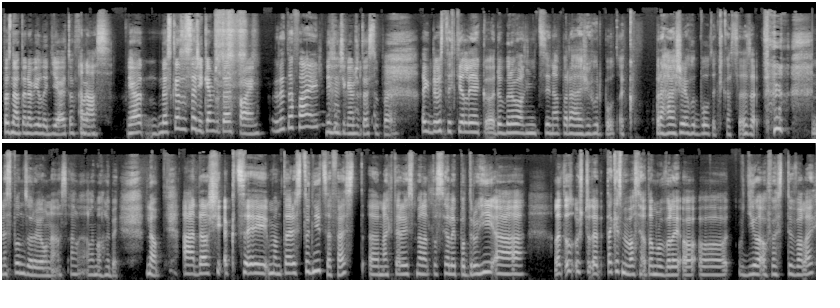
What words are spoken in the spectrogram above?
poznáte nový lidi a je to fajn. A nás. Já dneska zase říkám, že to je fajn. Je to fajn? Já říkám, že to je super. tak kdybyste chtěli jako dobrovolníci na paráži hudbu, tak prahažehudbou.cz Nesponzorují nás, ale, ale mohli by. No a další akci, mám tady Studnice Fest, eh, na který jsme letos jeli po druhý a letos už to, taky jsme vlastně o tom mluvili o, o, v díle o festivalech,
